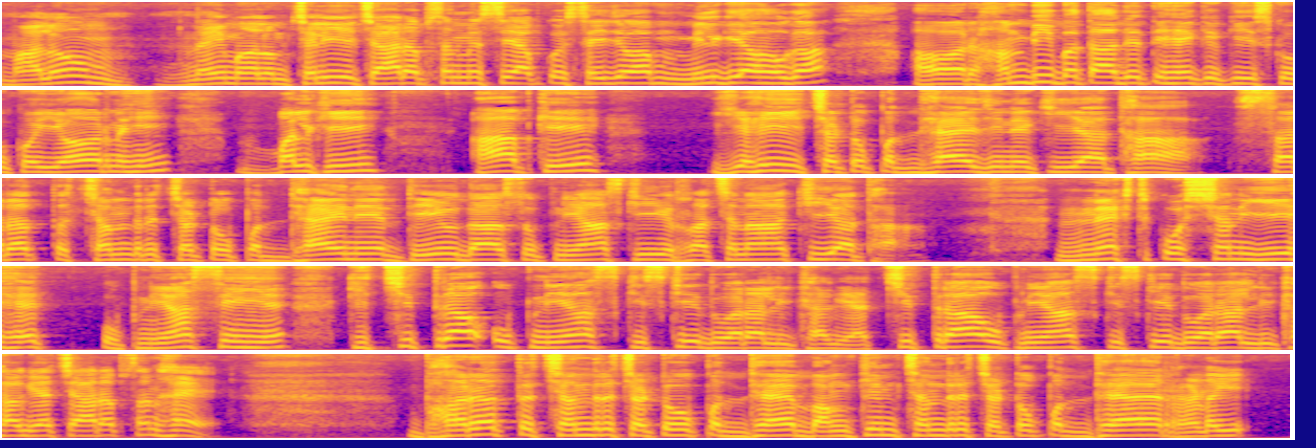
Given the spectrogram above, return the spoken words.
मालूम? नहीं मालूम। चलिए, चार ऑप्शन में से आपको सही जवाब मिल गया होगा। और हम भी बता देते हैं, क्योंकि इसको कोई और नहीं, बल्कि आपके यही चट्टोपाध्याय जी ने किया था। शरत चंद्र चट्टोपाध्याय ने देवदास उपन्यास की रचना किया था। नेक्स्ट क्वेश्चन ये है, उपन्यास से ही है कि चित्रा उपन्यास किसके द्वारा लिखा गया? चित्रा उपन्यास किसके द्वारा लिखा गया? चार ऑप्शन है। भरत चंद्र चट्टोपाध्याय, बंकिम चंद्र चट्टोपाध्याय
